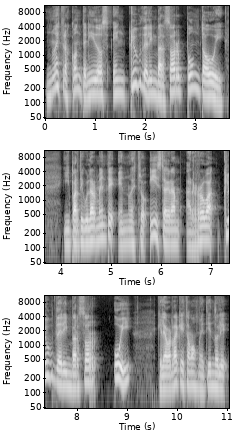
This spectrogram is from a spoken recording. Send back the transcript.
nuestros contenidos en clubdelinversor.uy y particularmente en nuestro Instagram arroba clubdelinversor.uy que la verdad que estamos metiéndole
